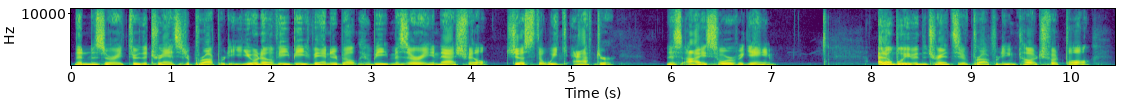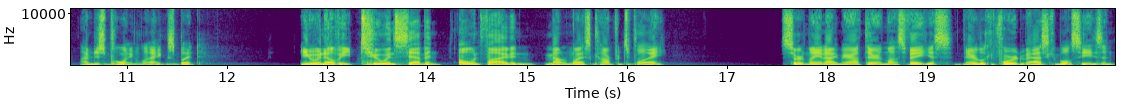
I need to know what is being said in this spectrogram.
than Missouri through the transitive property. UNLV beat Vanderbilt, who beat Missouri in Nashville just the week after this eyesore of a game. I don't believe in the transitive property in college football. I'm just pulling legs, but UNLV 2 and 7, 0 and 5 in Mountain West Conference play. Certainly a nightmare out there in Las Vegas. They're looking forward to basketball season.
